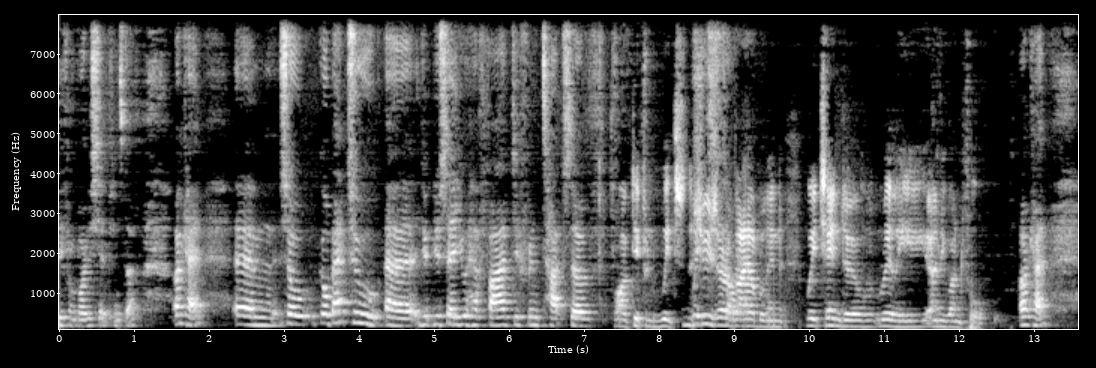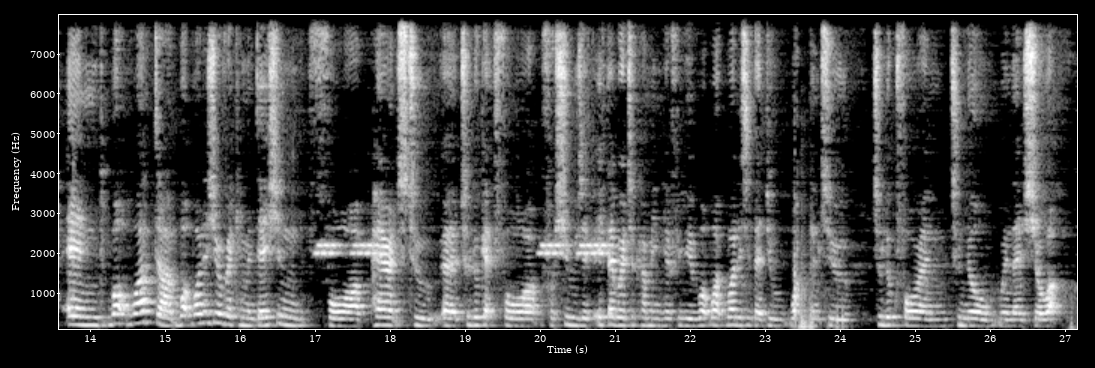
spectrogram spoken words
different body shapes and stuff. Okay, um, so go back to uh, you, you say you have five different types of five different widths. The Widths, shoes are sorry. available, and we tend to really only one four. okay. And what what uh, what what is your recommendation for parents to uh, to look at for for shoes if, if they were to come in here for you? What what what is it that you want them to to look for and to know when they show up?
